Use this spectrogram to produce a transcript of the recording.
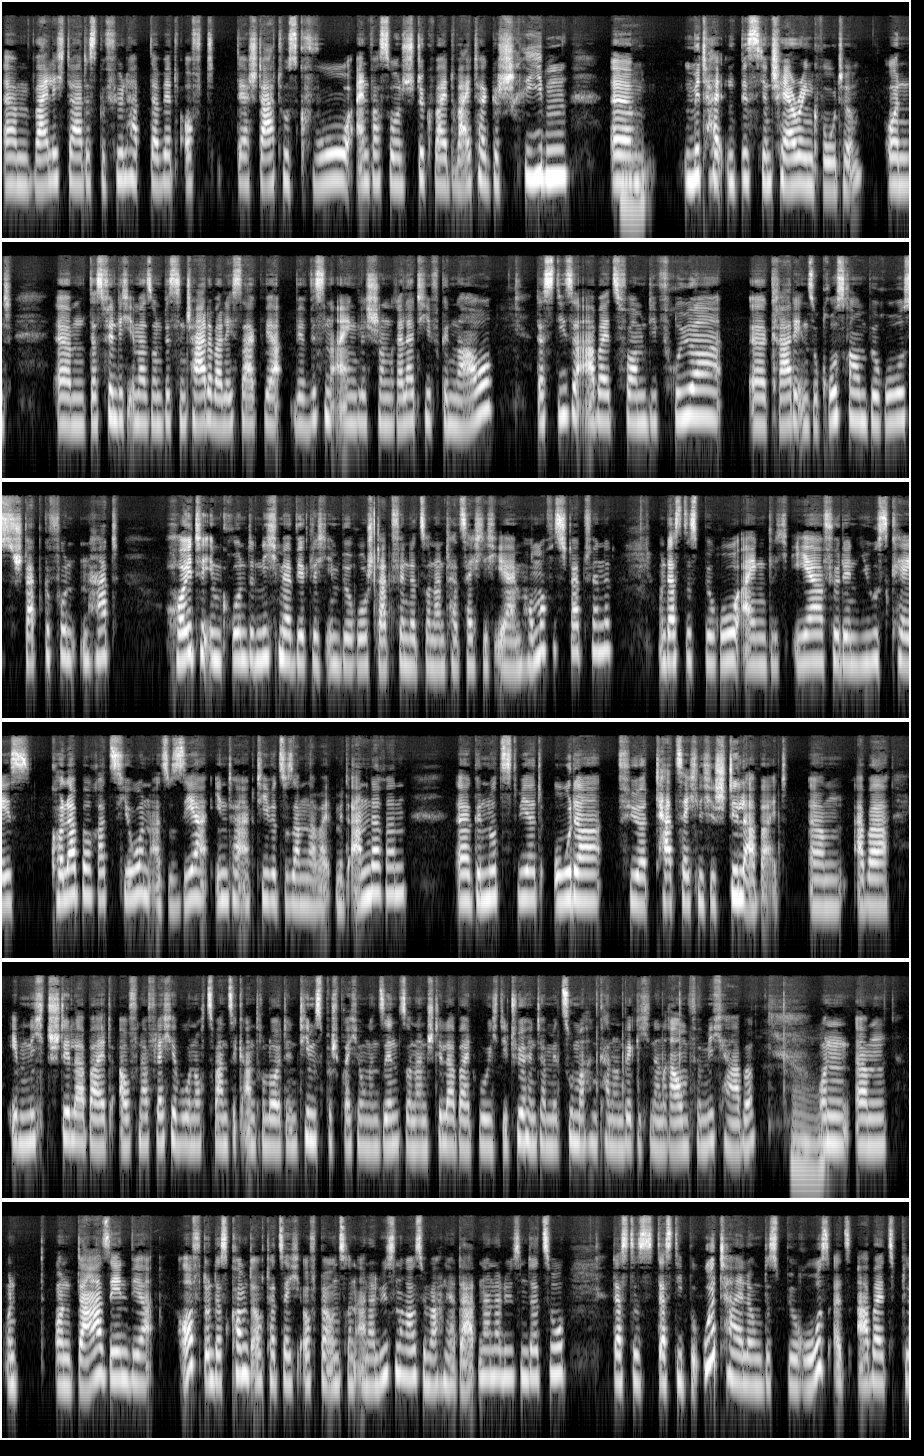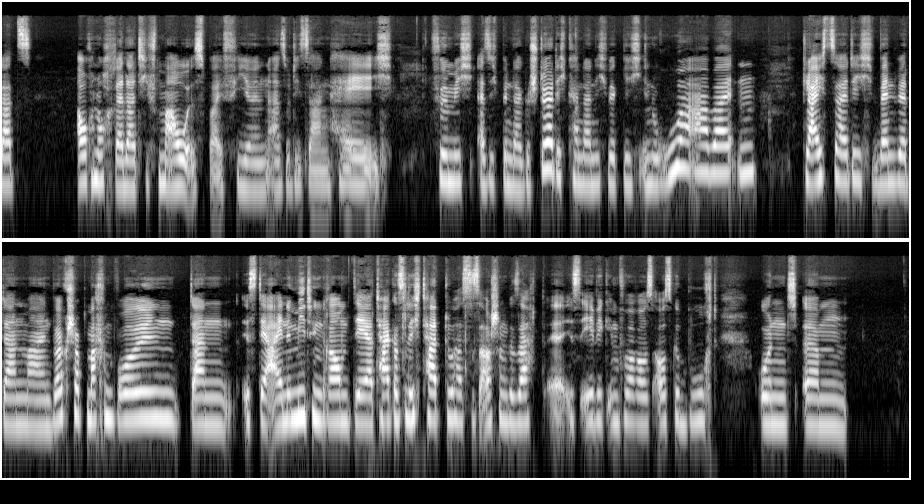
ähm, weil ich da das Gefühl habe, da wird oft der Status quo einfach so ein Stück weit weiter geschrieben, ähm, mhm. mit halt ein bisschen Sharing-Quote. Und ähm, das finde ich immer so ein bisschen schade, weil ich sage, wir, wir wissen eigentlich schon relativ genau, dass diese Arbeitsform, die früher äh, gerade in so Großraumbüros stattgefunden hat, heute im Grunde nicht mehr wirklich im Büro stattfindet, sondern tatsächlich eher im Homeoffice stattfindet und dass das Büro eigentlich eher für den Use Case Kollaboration, also sehr interaktive Zusammenarbeit mit anderen äh, genutzt wird oder für tatsächliche Stillarbeit. Ähm, aber eben nicht Stillarbeit auf einer Fläche, wo noch 20 andere Leute in Teamsbesprechungen sind, sondern Stillarbeit, wo ich die Tür hinter mir zumachen kann und wirklich einen Raum für mich habe. Mhm. Und, ähm, und, und da sehen wir oft, und das kommt auch tatsächlich oft bei unseren Analysen raus, wir machen ja Datenanalysen dazu, dass, das, dass die Beurteilung des Büros als Arbeitsplatz auch noch relativ mau ist bei vielen. Also die sagen, hey, ich fühle mich, also ich bin da gestört, ich kann da nicht wirklich in Ruhe arbeiten. Gleichzeitig, wenn wir dann mal einen Workshop machen wollen, dann ist der eine Meetingraum, der Tageslicht hat, du hast es auch schon gesagt, ist ewig im Voraus ausgebucht und ähm,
